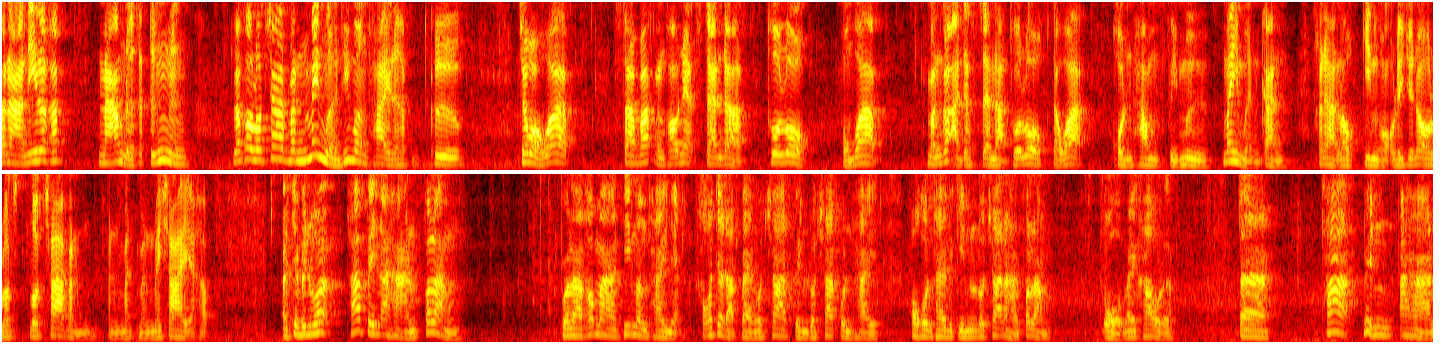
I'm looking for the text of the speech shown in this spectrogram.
ขนาดนี้แล้วครับ น้ำเหลือกระตึงหนึ่ง แล้วก็รสชาติมันไม่เหมือนที่เมืองไทยเลยครับ คือจะบอกว่า Starbucks ของเขาเนี่ยสแตนดาร์ดทั่วโลก ผมว่ามันก็อาจจะสแตนดาร์ดทั่วโลก แต่ว่าคนทำฝีมือไม่เหมือนกัน ขนาดเรากินของออริจินอลรสรสชาติมันมันมันมันไม่ใช่อะครับ อาจจะเป็นว่าถ้าเป็นอาหารฝรั่ง เวลาเขามาที่เมืองไทยเนี่ยเขาก็จะดัดแปลงรสชาติเป็นรสชาติคนไทย พอคนไทยไปกินรสชาติอาหารฝรั่ง โอ้ไม่เข้าเลย แต่ถ้าเป็นอาหาร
